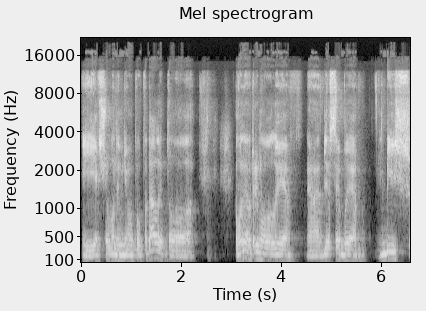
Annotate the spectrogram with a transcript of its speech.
І якщо вони в нього попадали, то вони отримували е, для себе більш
